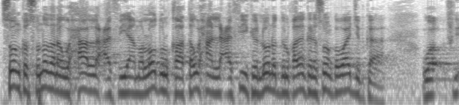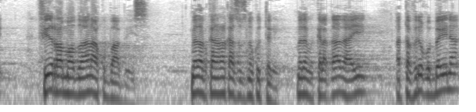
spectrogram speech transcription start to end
Soonka sunnadana waxaa la cafiya ama loo dulqaata waxaan la cafiyi karin loona dulqaadan karin soonka waajibka ah. Fii ramadaana ku madhabkana halkaasuu isna ku tegey. Madhabka kala qaadahayay altafriiqu bayna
